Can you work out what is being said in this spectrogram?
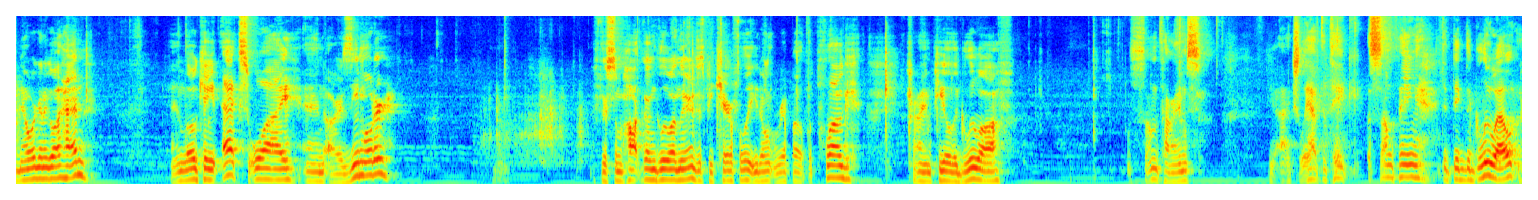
Now we're gonna go ahead and locate X, Y, and our Z motor. If there's some hot gun glue on there, just be careful that you don't rip out the plug. Try and peel the glue off. Sometimes You actually have to take something to dig the glue out.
